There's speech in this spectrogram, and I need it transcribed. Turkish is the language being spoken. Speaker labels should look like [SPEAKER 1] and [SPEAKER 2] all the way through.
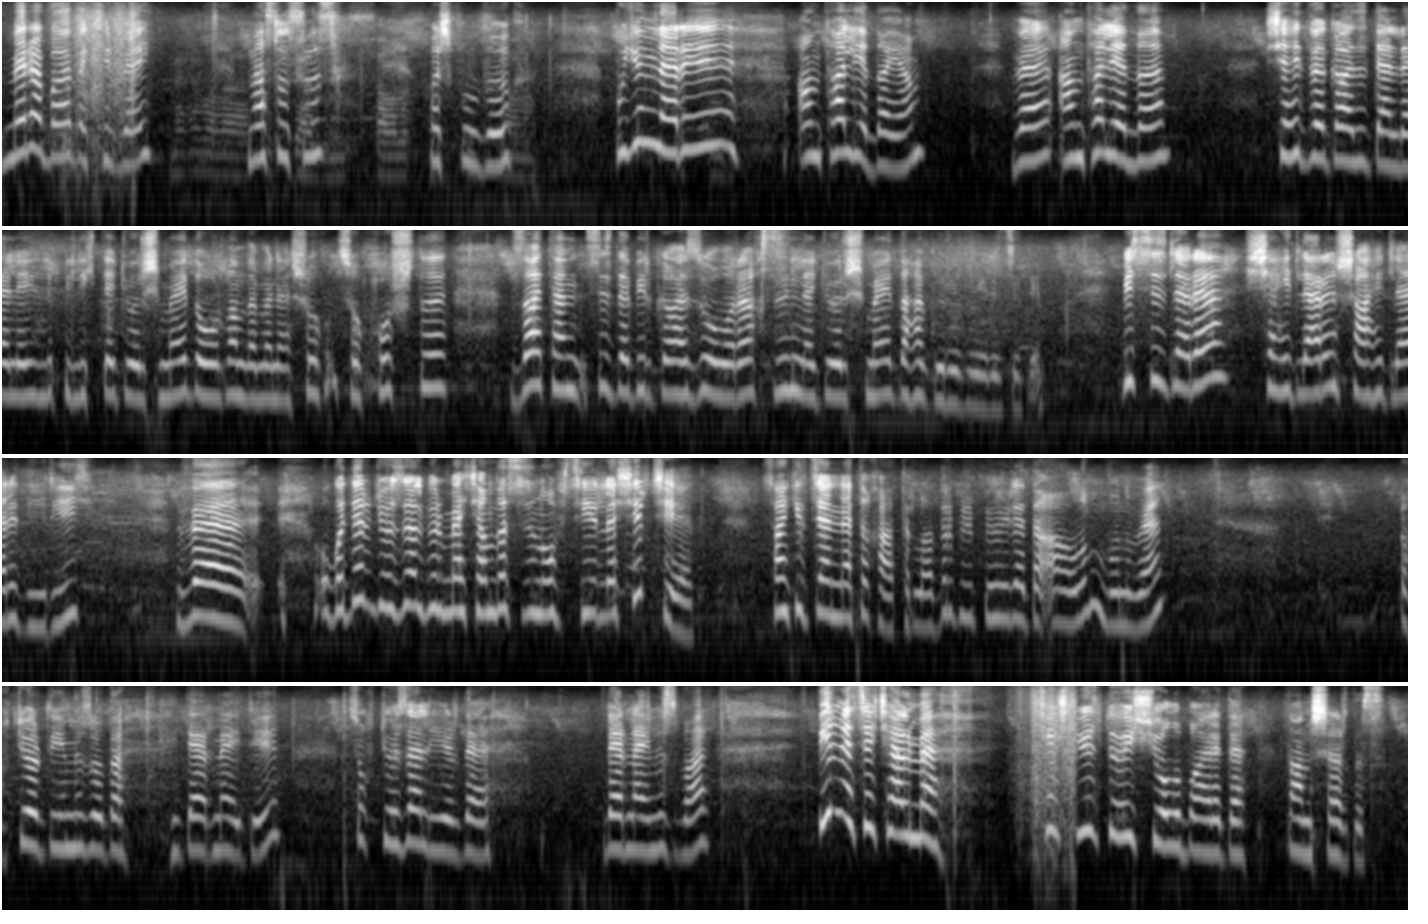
[SPEAKER 1] Merhaba Bekir Bey.
[SPEAKER 2] Merhabalar.
[SPEAKER 1] Nasılsınız?
[SPEAKER 2] geldiniz, Sağ olasın.
[SPEAKER 1] Hoş bulduk. Bugünleri Antalya'dayım ve Antalya'da şehit ve gazi derleriyle birlikte görüşmeye doğrudan da bana çok, çok hoştu. Zaten siz de bir gazi olarak sizinle görüşmeye daha gurur vericidir. Biz sizlere şehitlerin şahitleri deyirik ve o kadar güzel bir mekanda sizin ofis yerleşir ki sanki cenneti hatırladır. Bir böyle de alım bunu ben. Bax, Gördüyümüz o da dərnəkdir. Çox gözəl yerdə dərnəyimiz var. Bir neçə kəlmə keçdiyiniz döyüş yolu barədə danışardınız.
